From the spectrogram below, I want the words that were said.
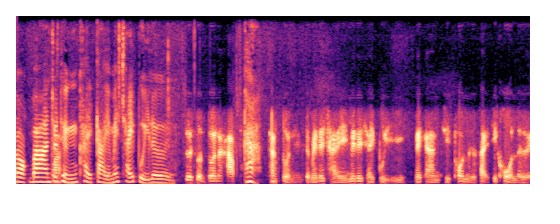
ดอกบานจนถึงไข่ไก่ไม่ใช้ปุ๋ยเลย โดยส่วนตัวนะครับ ค่ะ ทางส่วนเองจะไม่ได้ใช้ไม่ได้ใช้ปุ๋ยในการฉีดพ่นหรือใส่ที่โคนเลย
